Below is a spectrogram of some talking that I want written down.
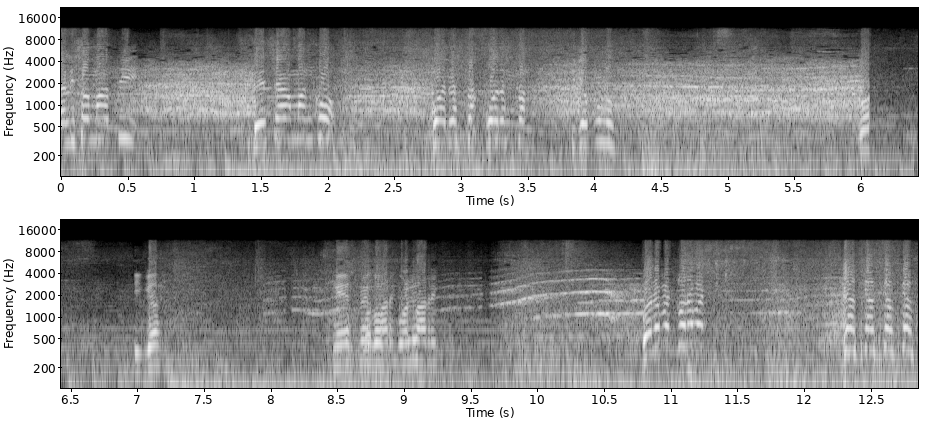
Kalisa mati. Desa aman kok. Gua ada stuck, gua ada stuck. 30. Tiga. Ini SP gua tarik, tarik. Gua dapat, gua dapat. Gas, gas, gas, gas.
